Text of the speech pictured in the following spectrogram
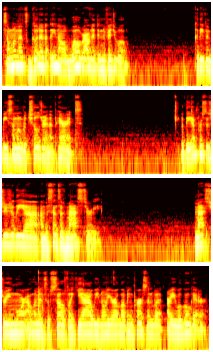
someone that's good at, you know, well-rounded individual. Could even be someone with children, a parent. But the Empress is usually uh, a sense of mastery. Mastering more elements of self. Like, yeah, we know you're a loving person, but are you a go-getter?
